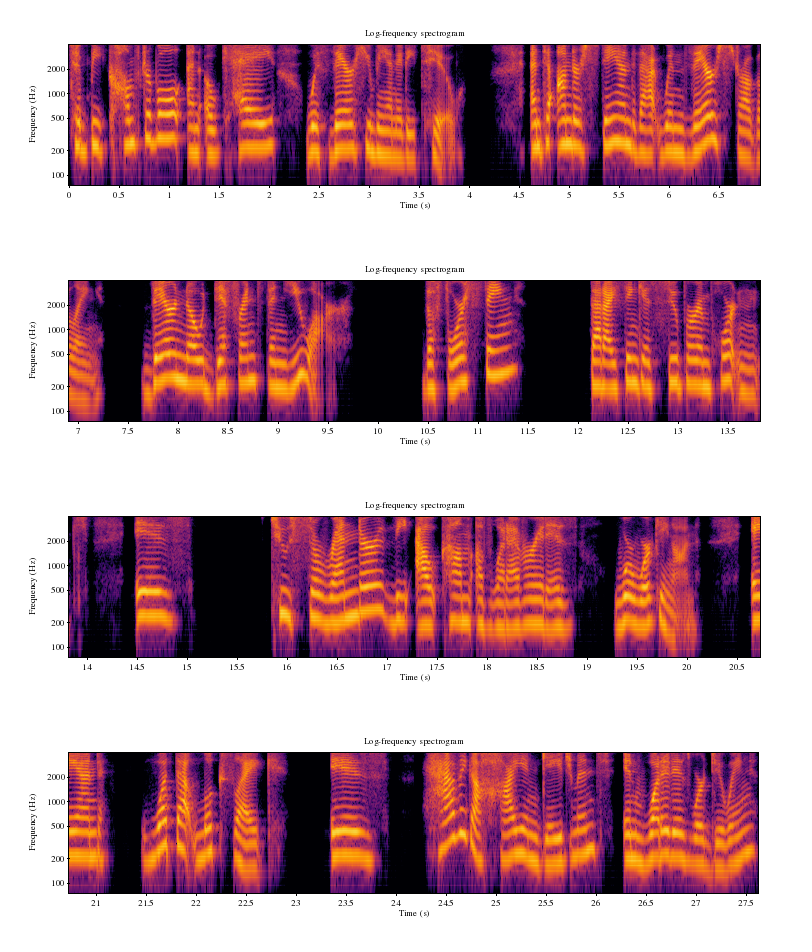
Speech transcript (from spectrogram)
to be comfortable and okay with their humanity too. And to understand that when they're struggling, they're no different than you are. The fourth thing that I think is super important is to surrender the outcome of whatever it is we're working on. And what that looks like is having a high engagement in what it is we're doing,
